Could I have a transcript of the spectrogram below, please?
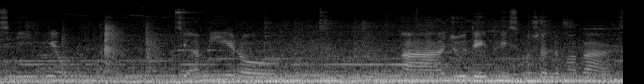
si yung si Amiro, ah due date mismo siya lumabas.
